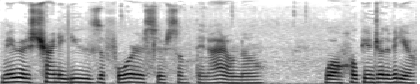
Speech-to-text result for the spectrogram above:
Maybe he was trying to use the forest or something. I don't know. Well, hope you enjoy the video.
